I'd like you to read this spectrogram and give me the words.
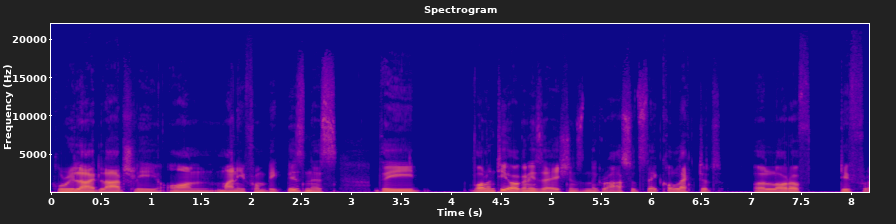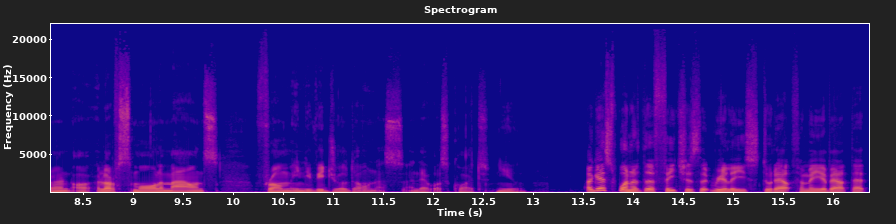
who relied largely on money from big business. The volunteer organizations and the grassroots they collected a lot of different a lot of small amounts from individual donors, and that was quite new. I guess one of the features that really stood out for me about that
